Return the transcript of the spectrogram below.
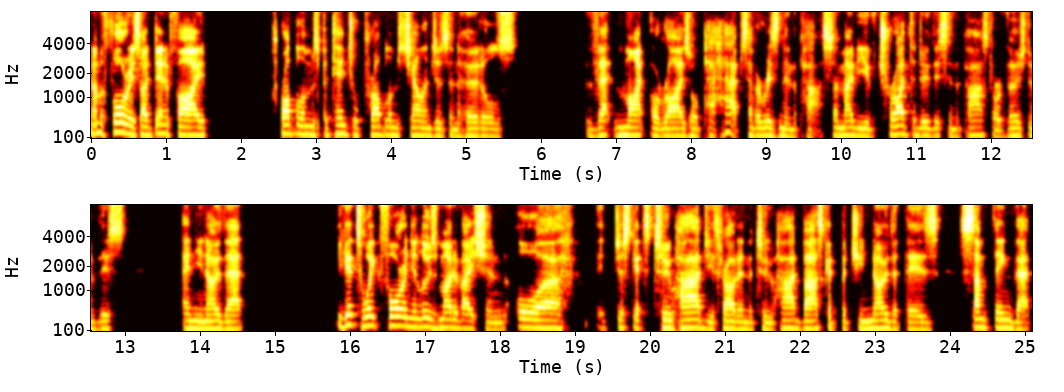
Number four is identify problems, potential problems, challenges, and hurdles that might arise or perhaps have arisen in the past. So maybe you've tried to do this in the past or a version of this, and you know that you get to week four and you lose motivation, or it just gets too hard. You throw it in the too hard basket, but you know that there's something that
